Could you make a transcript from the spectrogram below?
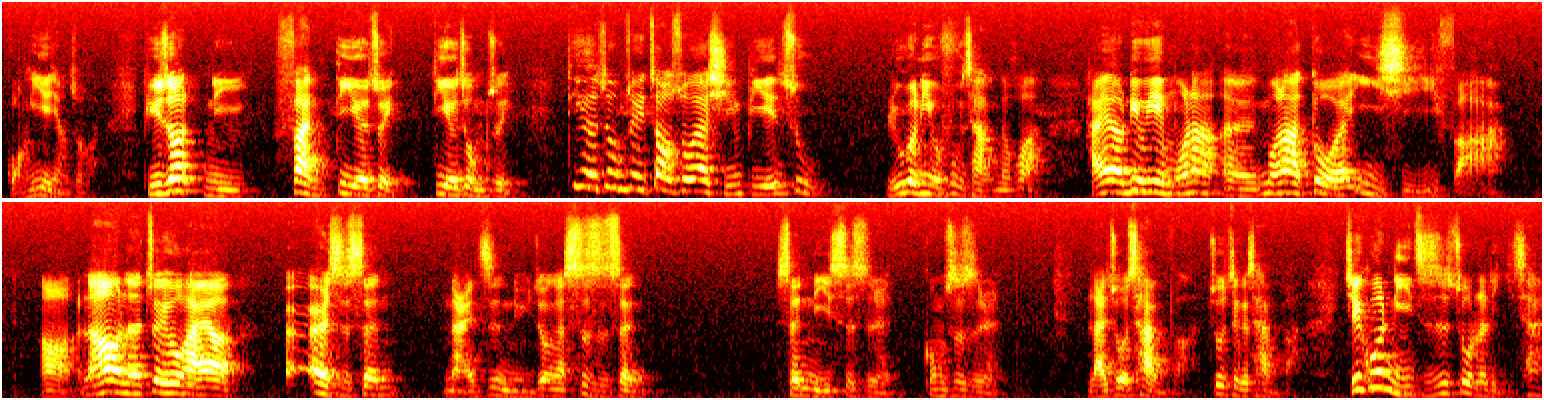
广义讲做法，比如说你犯第二罪，第二重罪，第二重罪照说要行别住，如果你有复偿的话。还要六叶摩那呃摩那多一洗法，啊，然后呢，最后还要二十升乃至女众要四十升，生尼四十人，共四十人，来做忏法，做这个忏法。结果你只是做了礼忏，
